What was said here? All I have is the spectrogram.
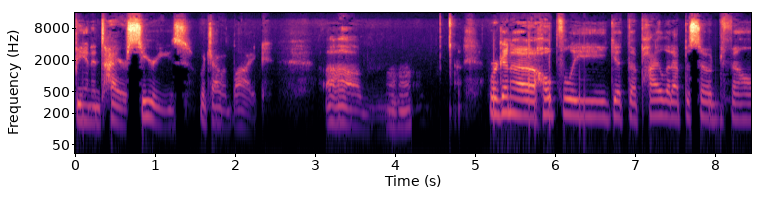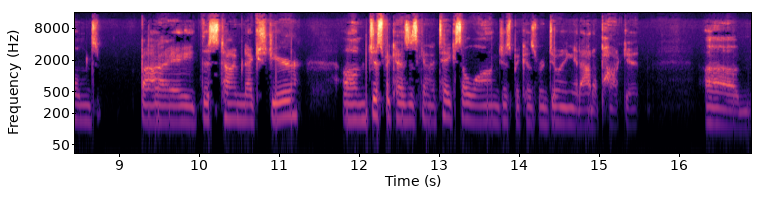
be an entire series, which I would like. Um, hmm we're gonna hopefully get the pilot episode filmed by this time next year um, just because it's going to take so long just because we're doing it out of pocket um,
